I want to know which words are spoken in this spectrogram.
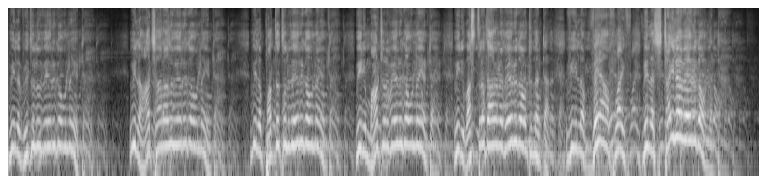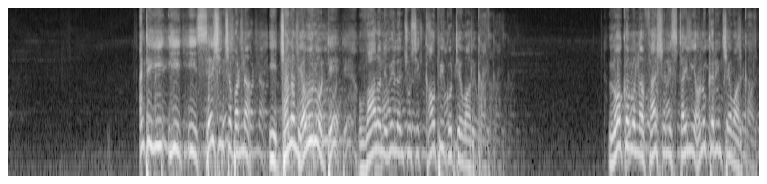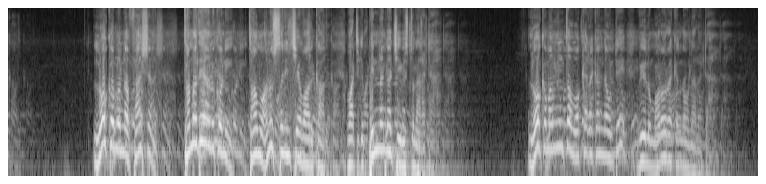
వీళ్ళ విధులు వేరుగా ఉన్నాయట. వీళ్ళ ఆచారాలు వేరుగా ఉన్నాయంట. వీళ్ళ పద్ధతులు వేరుగా ఉన్నాయంట. వీరి మాటలు వేరుగా ఉన్నాయంట. వీరి వస్త్రధారణ వేరుగా ఉంటుందంట. వీళ్ళ వే ఆఫ్ లైఫ్ వీళ్ళ స్టైలే వేరుగా ఉందంట. అంటే ఈ ఈ ఈ శేషించబడిన ఈ జనం ఎవరు అంటే వాళ్ళని వీళ్ళని చూసి కాపీ కొట్టేవారు కాదు. లోకంలో ఉన్న ఫ్యాషన్ స్టైల్ని అనుకరించేవారు కాదు. లోకంలో ఉన్న ఫ్యాషన్ తమదే అనుకొని తాము అనుసరించేవారు కాదు. వాటికి భిన్నంగా జీవిస్తున్నారట. లోకమంతా ఒక రకంగా ఉంటే వీళ్ళు మరో రకంగా ఉన్నారట.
